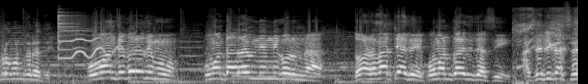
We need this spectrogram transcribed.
প্রমাণ করে দে। প্রমাণ যে করে দিমু প্রমাণ তো আর এমনি এমনি করুন না। দশ হাজার টাকা দে প্রমাণ করে দিতেছি। আচ্ছা ঠিক আছে।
